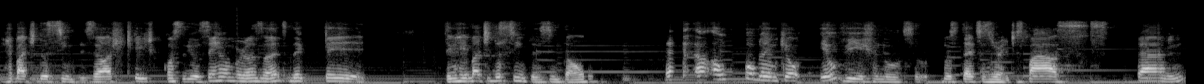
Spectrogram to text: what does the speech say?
rebatida simples. Eu acho que ele conseguiu 100 home runs antes de ter, ter rebatida simples. Então, é, é, um problema que eu, eu vejo nos, nos Texas Rangers, mas para mim,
